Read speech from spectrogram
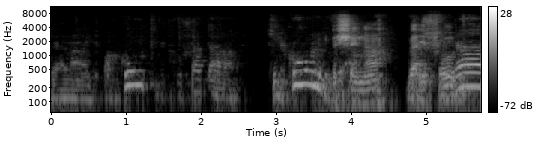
וההתפרקות ותחושת הקלקול. ושינה ועייפות. והשינה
